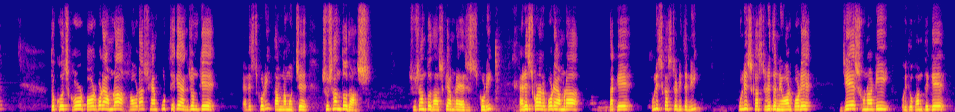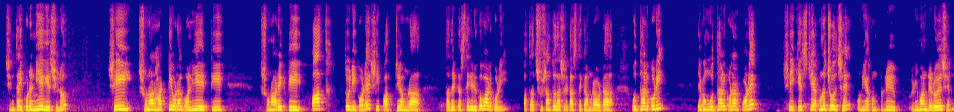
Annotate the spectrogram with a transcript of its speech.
তো খোঁজ খবর পাওয়ার পরে আমরা হাওড়া শ্যামপুর থেকে একজনকে অ্যারেস্ট করি, তার নাম হচ্ছে সুশান্ত দাস। সুশান্ত দাসকে আমরা অ্যারেস্ট করি। অ্যারেস্ট করার পরে আমরা তাকে পুলিশ কাস্টাডিতে নিই। পুলিশ কাস্টাডিতে নেওয়ার পরে যে সোনাটি ওই দোকান থেকে ছিনতাই করে নিয়ে গেছিল, সেই সোনার হাটটি ওরা গলিয়ে একটি সোনার একটি পাত তৈরি করে, সেই পাতটি আমরা তাদের কাছ থেকে রিকভার করি। অর্থাৎ সুশান্ত দাসের কাছ থেকে আমরা ওটা উদ্ধার করি এবং উদ্ধার করার পরে সেই কেসটি এখনও চলছে, উনি এখন রিমান্ডে রয়েছেন।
